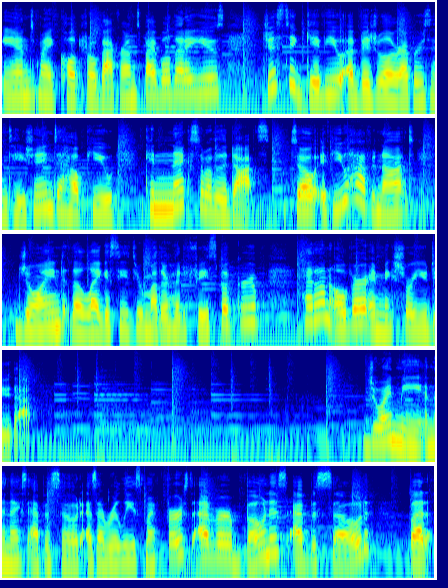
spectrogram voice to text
and my Cultural Backgrounds Bible that I use just to give you a visual representation to help you connect some of the dots. So if you have not joined the Legacy Through Motherhood Facebook group, head on over and make sure you do that. Join me in the next episode as I release my first ever bonus episode. But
